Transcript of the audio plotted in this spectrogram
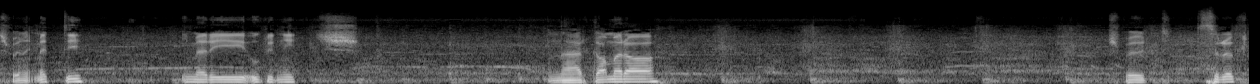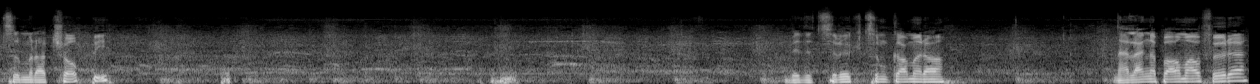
spielen in die Mitte. Imeri, Ugrinic. Dann Kamera. Spielt zurück zum Rajopi. Wieder zurück zum Kamera. Dann länger Ball mal führen.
